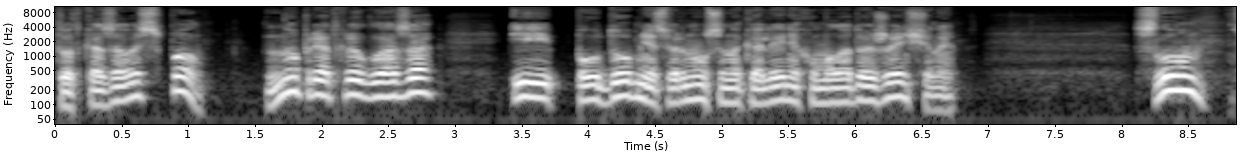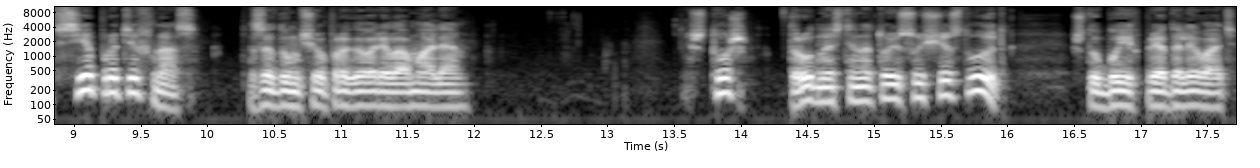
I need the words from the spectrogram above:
Тот, казалось, спал но приоткрыл глаза и поудобнее свернулся на коленях у молодой женщины. «Словом, все против нас», — задумчиво проговорила Амалия. «Что ж, трудности на то и существуют, чтобы их преодолевать.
